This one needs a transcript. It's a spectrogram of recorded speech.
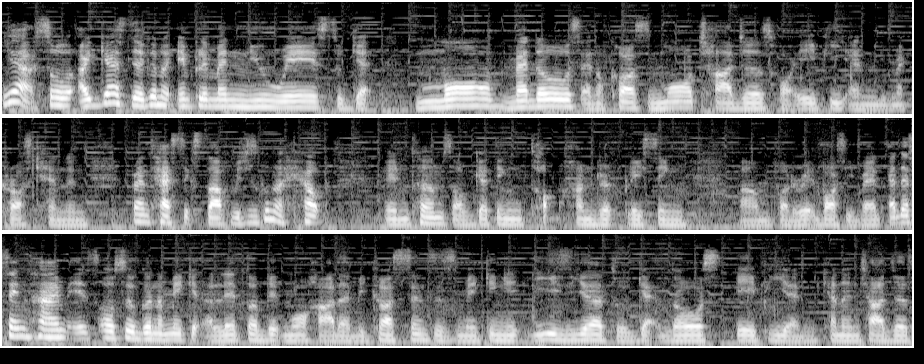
yeah so I guess they're gonna implement new ways to get more medals and of course more charges for AP and the Macross cannon fantastic stuff which is gonna help in terms of getting top 100 placing um, for the Red Boss event. At the same time, it's also going to make it a little bit more harder because since it's making it easier to get those AP and cannon charges,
